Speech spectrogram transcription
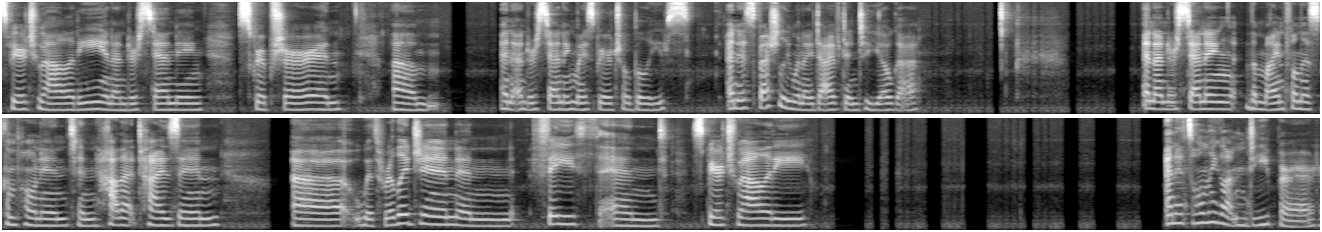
spirituality and understanding scripture and um, and understanding my spiritual beliefs. And especially when I dived into yoga and understanding the mindfulness component and how that ties in uh, with religion and faith and spirituality. And it's only gotten deeper.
